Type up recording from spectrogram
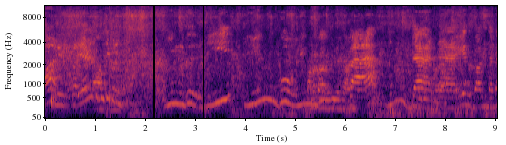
ஆ எழுத்து கூட்டி படிங்க இங்கு இ இங்கு இங்கு ப இந்த ஏது வந்தன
